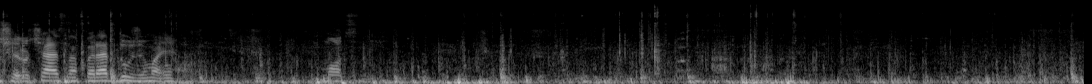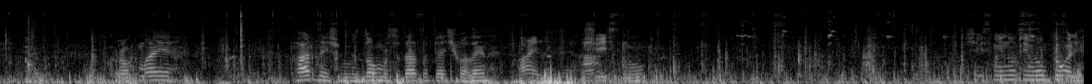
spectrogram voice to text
Широчезна, вперед дуже має. моцний. Крок має гарний, що ми з дому сюди за 5 хвилин. Файно. 6, ну. 6 минут і ми в полі.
